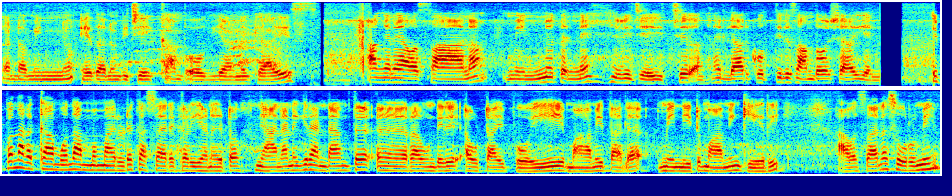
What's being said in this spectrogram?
കണ്ടോ മിന്നു ഏതായാലും വിജയിക്കാൻ പോവുകയാണ് ഗായ്സ് അങ്ങനെ അവസാനം മിന്നു തന്നെ വിജയിച്ച് അങ്ങനെ എല്ലാവർക്കും ഒത്തിരി സന്തോഷമായി ഇപ്പം നടക്കാൻ പോകുന്ന അമ്മമാരുടെ കസാരക്കളിയാണ് കേട്ടോ. ഞാനാണെങ്കിൽ രണ്ടാമത്തെ റൗണ്ടിൽ ഔട്ടായി പോയി. മാമി തല മിന്നിട്ട് മാമിയും കയറി അവസാന സുറുമിയും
